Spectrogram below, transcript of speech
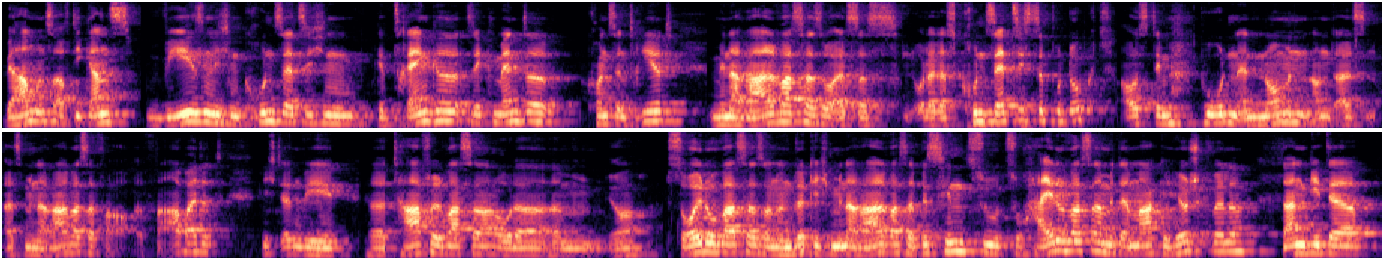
wir haben uns auf die ganz wesentlichen, grundsätzlichen Getränkesegmente konzentriert Mineralwasser so als das oder das grundsätzlichste Produkt aus dem Boden entnommen und als, als Mineralwasser ver, verarbeitet. Nicht irgendwie äh, Tafelwasser oder ähm, ja, Pseudowasser, sondern wirklich Mineralwasser bis hin zu, zu Heilwasser mit der Marke Hirschquelle. Dann geht der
